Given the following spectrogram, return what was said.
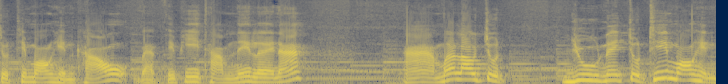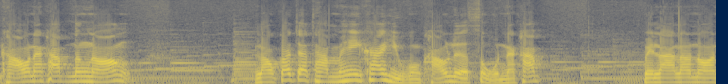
จุดที่มองเห็นเขาแบบที่พี่ทำนี่เลยนะอ่าเมื่อเราจุดอยู่ในจุดที่มองเห็นเขานะครับน้องๆ เราก็จะทำให้ค่าหิวของเขาเหลือศูนย์นะครับ เวลาเรานอน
